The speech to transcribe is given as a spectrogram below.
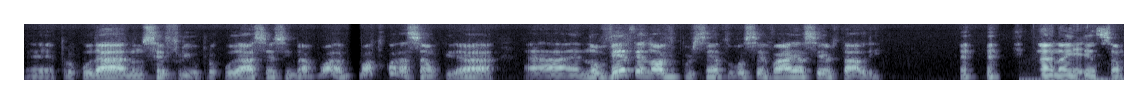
É, procurar não ser frio, procurar ser assim, bota, bota o coração, que a, a 99% você vai acertar ali na, na intenção.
